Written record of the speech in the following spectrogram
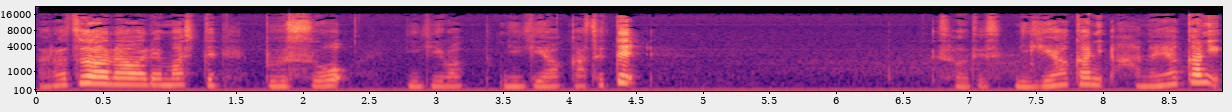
必ず現れましてブースをにぎわにぎやかせてそうですにぎやかに華やかに、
